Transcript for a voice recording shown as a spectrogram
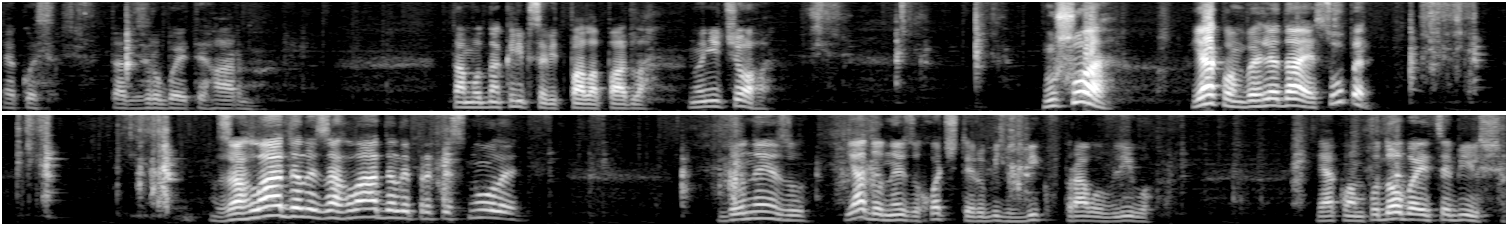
якось так зробити гарно. Там одна кліпса відпала падла. Ну нічого. Ну що, як вам виглядає? Супер? Загладили, загладили, притиснули. Донизу. Я донизу. Хочете, робіть вбік, вправо, вліво. Як вам подобається більше.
